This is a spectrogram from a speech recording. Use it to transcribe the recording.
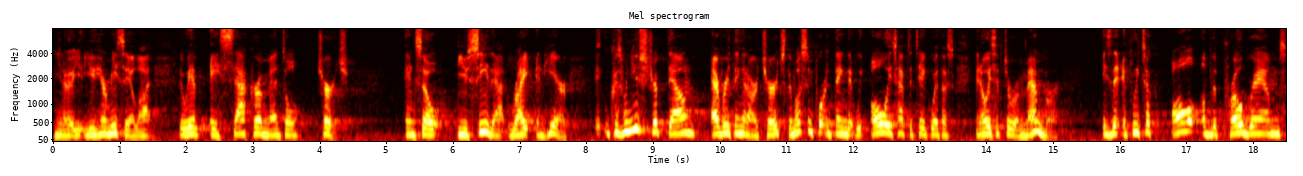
You know, you, you hear me say a lot that we have a sacramental church. And so you see that right in here. Because when you strip down everything in our church, the most important thing that we always have to take with us and always have to remember is that if we took all of the programs,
